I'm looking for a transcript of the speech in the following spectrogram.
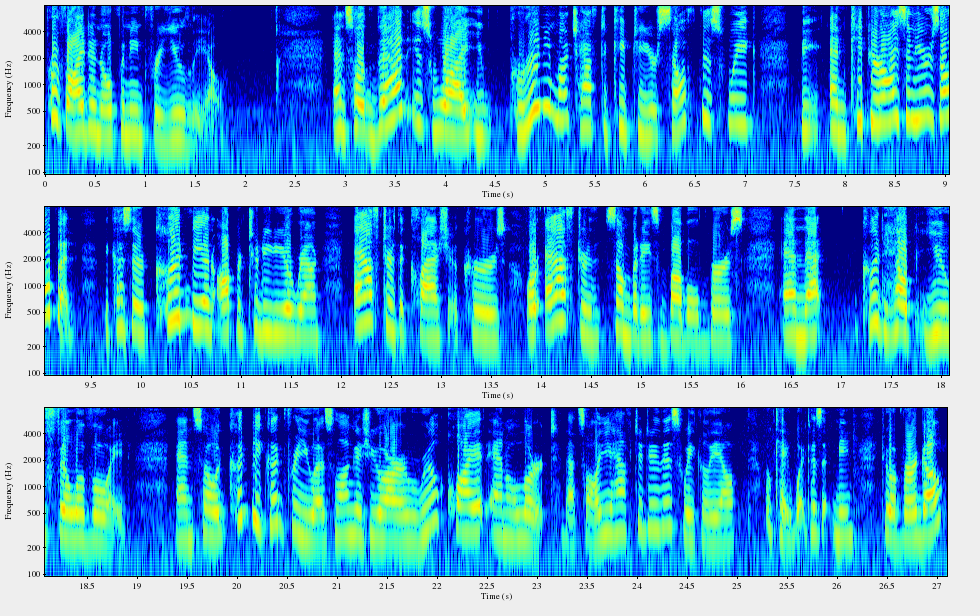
provide an opening for you, Leo. And so that is why you pretty much have to keep to yourself this week be, and keep your eyes and ears open because there could be an opportunity around after the clash occurs or after somebody's bubble bursts, and that could help you fill a void. And so it could be good for you as long as you are real quiet and alert. That's all you have to do this week, Leo. Okay, what does it mean to a Virgo?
